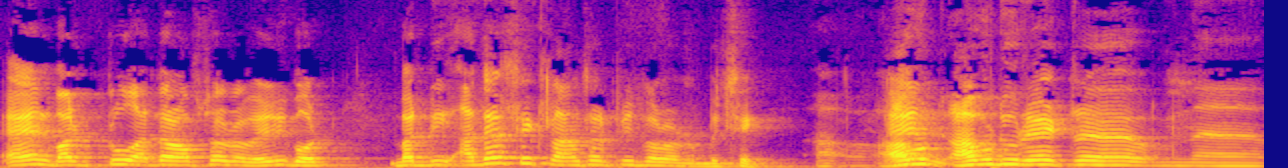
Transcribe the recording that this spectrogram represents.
And one, two other officers were very good. But the other six Lancer people were missing. Uh, how, And- would, how would you rate uh, uh,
